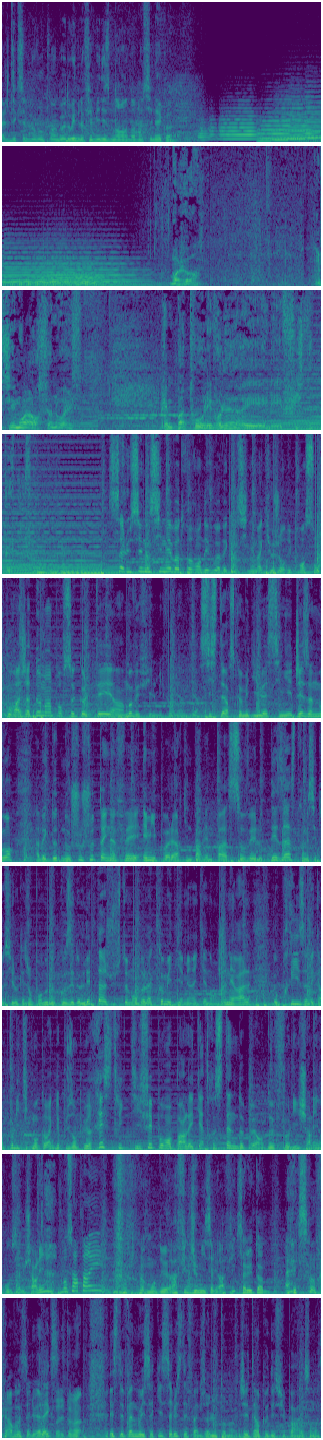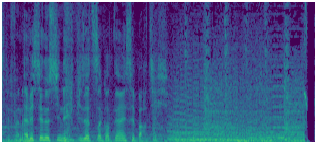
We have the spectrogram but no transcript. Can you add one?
Elle dit que c'est le nouveau point Godwin, le féminisme dans, dans nos ciné, quoi. Bonjour. C'est moi Orson Welles. J'aime pas trop les voleurs et les fils de pute. Salut c'est nos ciné, votre rendez-vous avec le cinéma qui aujourd'hui prend son courage à deux mains pour se colter un mauvais film, il faut bien le dire. Sisters, comédie US signée Jason Moore, avec deux de nos chouchoutes, Tina Fey et Amy Poehler, qui ne parviennent pas à sauver le désastre, mais c'est aussi l'occasion pour nous de causer de l'état justement de la comédie américaine en général, et aux prises avec un politiquement correct de plus en plus restrictif. Et pour en parler, quatre stand-uppers de folie. Charline Roux, salut Charline. Bonsoir Paris Mon dieu, Rafik Djoumi, salut Rafik. Salut Tom. Alexandre Herbeau, salut Alex. Salut Thomas. Et Stéphane Moïsakis, salut Stéphane. Salut Thomas. J'ai été un peu déçu par Alexandre et Stéphane. Allez, c'est nos ciné, épisode 51 et c'est parti.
